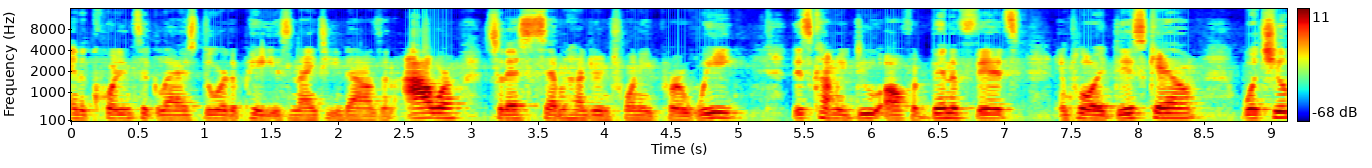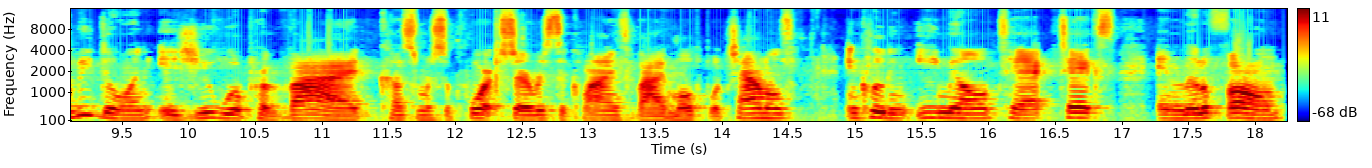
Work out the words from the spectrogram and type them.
And according to Glassdoor, the pay is $19 an hour, so that's 720 per week. This company do offer benefits, employee discount. What you'll be doing is you will provide customer support service to clients via multiple channels including email, te- text, and little phone,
